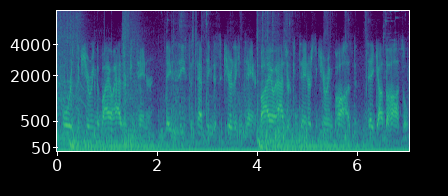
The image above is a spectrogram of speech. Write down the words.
4 is securing the biohazard container. They've ceased attempting to secure the container. Biohazard container securing paused. Take out the hostiles.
